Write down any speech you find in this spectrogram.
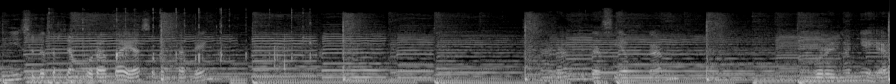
Ini sudah tercampur rata ya sobat kadeng sekarang kita siapkan gorengannya ya.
